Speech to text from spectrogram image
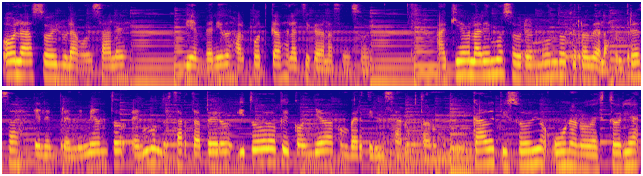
Hola, soy Lula González. Bienvenidos al podcast de la chica del ascensor. Aquí hablaremos sobre el mundo que rodea a las empresas, el emprendimiento, el mundo startupero y todo lo que conlleva convertirse en autónomo. Cada episodio una nueva historia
